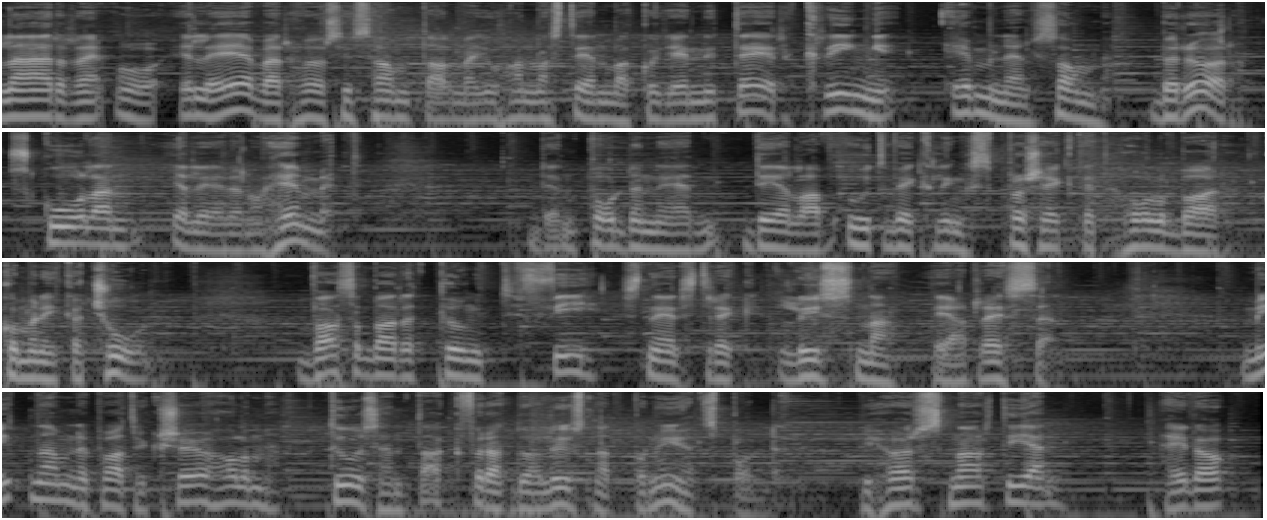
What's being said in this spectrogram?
lärare och elever hörs i samtal med Johanna Stenback och Jenny Teir kring ämnen som berör skolan, eleven och hemmet. Den podden är en del av utvecklingsprojektet Hållbar kommunikation. Vasabladet.fi lyssna är adressen. Mitt namn är Patrik Sjöholm. Tusen tack för att du har lyssnat på Nyhetspodden. Vi hörs snart igen. Hej då!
